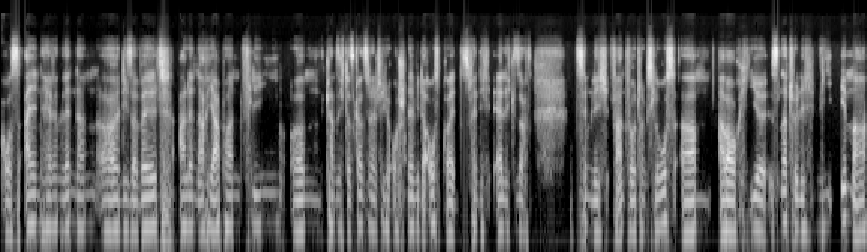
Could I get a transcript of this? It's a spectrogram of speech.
aus allen Herren Ländern äh, dieser Welt alle nach Japan fliegen, ähm, kann sich das Ganze natürlich auch schnell wieder ausbreiten. Das fände ich ehrlich gesagt ziemlich verantwortungslos. Ähm, aber auch hier ist natürlich wie immer,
